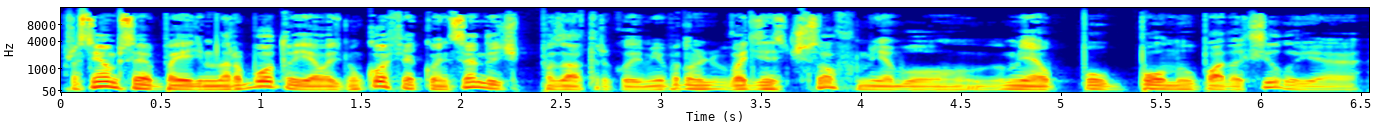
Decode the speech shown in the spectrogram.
проснемся, поедем на работу, я возьму кофе, какой-нибудь сэндвич, позавтракаю. И мне потом в 11 часов у меня был, у меня полный упадок сил, я,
